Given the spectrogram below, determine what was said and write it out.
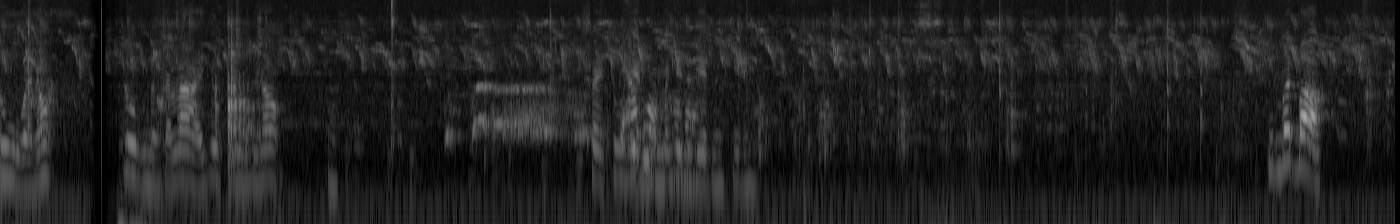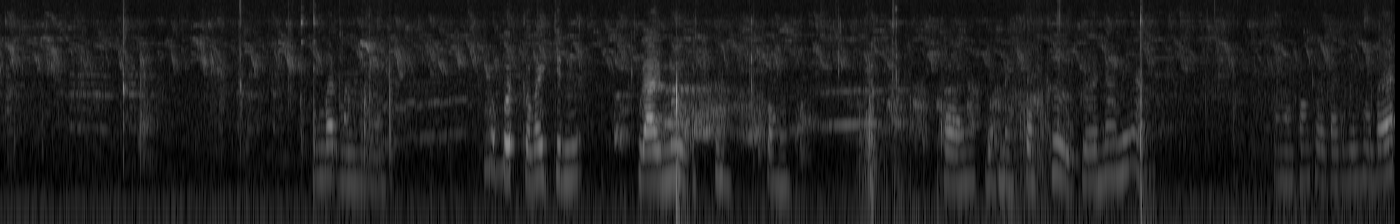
ตู้ไว้เนาะลูกหนึ่งก็หลายอยู่ตู้พี่น้องอืมใส่ตู้เย็นให้มันเย็นๆกินกินเบิดบ่กิ เบิดมันเรียนมาเบิดก็ไว้กินลายมือของของบุกเมนของคือเลยนะเนี่ยอันนั้นของเธอก็จะเป็นให้เบิด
